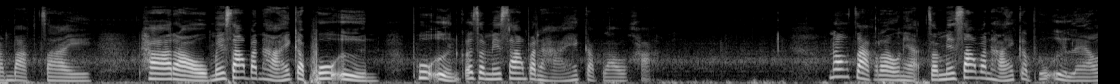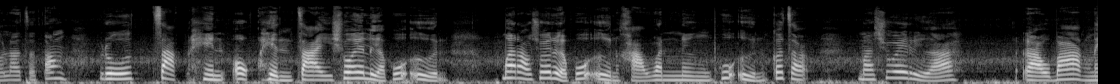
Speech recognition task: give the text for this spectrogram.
ลำบากใจ ถ้าเราไม่สร้างปัญหาให้กับผู้อื่น ผู้อื่นก็จะไม่สร้างปัญหาให้กับเราค่ะ นอกจากเราเนี่ยจะไม่สร้างปัญหาให้กับผู้อื่นแล้ว เราจะต้องรู้จักเห็นอกเห็นใจช่วยเหลือผู้อื่น เมื่อเราช่วยเหลือผู้อื่นค่ะวันหนึ่งผู้อื่นก็จะมาช่วยเหลือเราบ้างใน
